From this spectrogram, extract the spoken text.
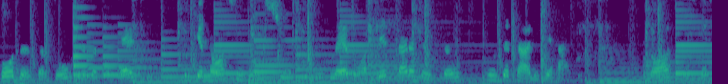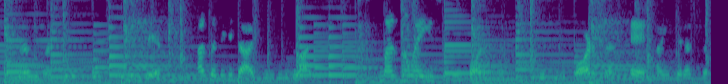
todas as outras, acontece porque nossos instintos nos levam a prestar atenção nos detalhes errados. Nós nos concentramos naquilo que conseguimos ver, as habilidades individuais. Mas não é isso que importa. O que importa é a interação.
